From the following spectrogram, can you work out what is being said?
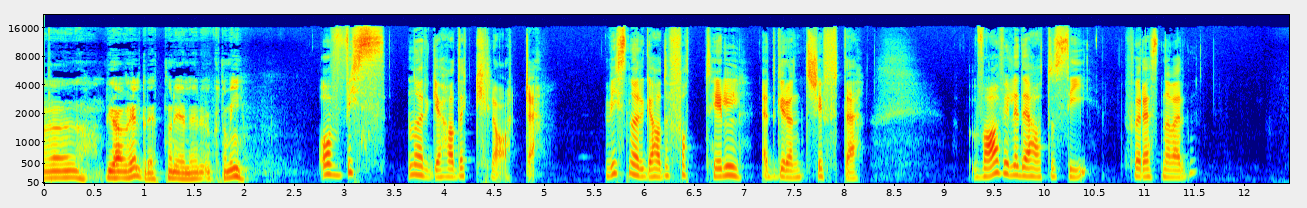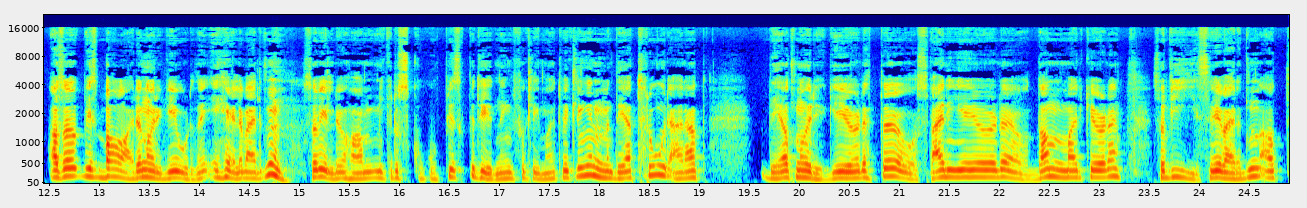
uh, de har jo helt rett når det gjelder økonomi. Og hvis Norge hadde klart det, hvis Norge hadde fått til et grønt skifte, hva ville det hatt å si for resten av verden? Altså, Hvis bare Norge gjorde det i hele verden, så ville det jo ha mikroskopisk betydning for klimautviklingen. Men det jeg tror, er at det at Norge gjør dette, og Sverige gjør det, og Danmark gjør det, så viser vi verden at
